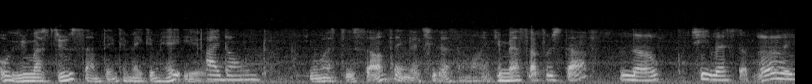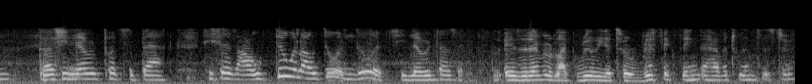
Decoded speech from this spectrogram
Oh, you must do something to make him hit you. I don't. You must do something that she doesn't like. You mess up her stuff? No. She messed up mine. Does she? never puts it back. She says, I'll do it, I'll do it, and do it. She never does it. Is it ever, like, really a terrific thing to have a twin sister?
